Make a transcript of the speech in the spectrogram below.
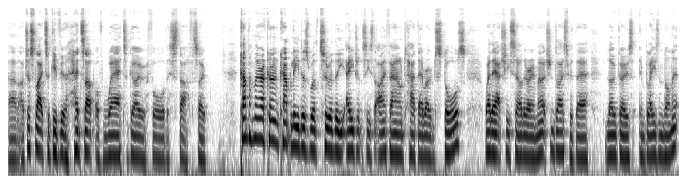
Um, I'd just like to give you a heads up of where to go for this stuff. So, Camp America and Camp Leaders were two of the agencies that I found had their own stores where they actually sell their own merchandise with their logos emblazoned on it.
